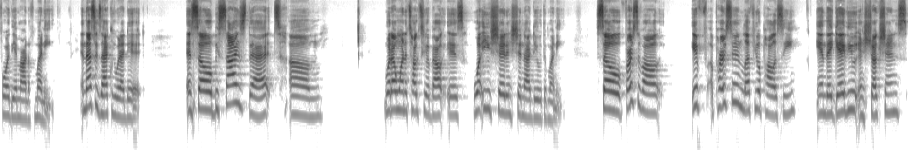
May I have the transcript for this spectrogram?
for the amount of money. And that's exactly what I did. And so, besides that, um, what I want to talk to you about is what you should and should not do with the money. So, first of all, if a person left you a policy and they gave you instructions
